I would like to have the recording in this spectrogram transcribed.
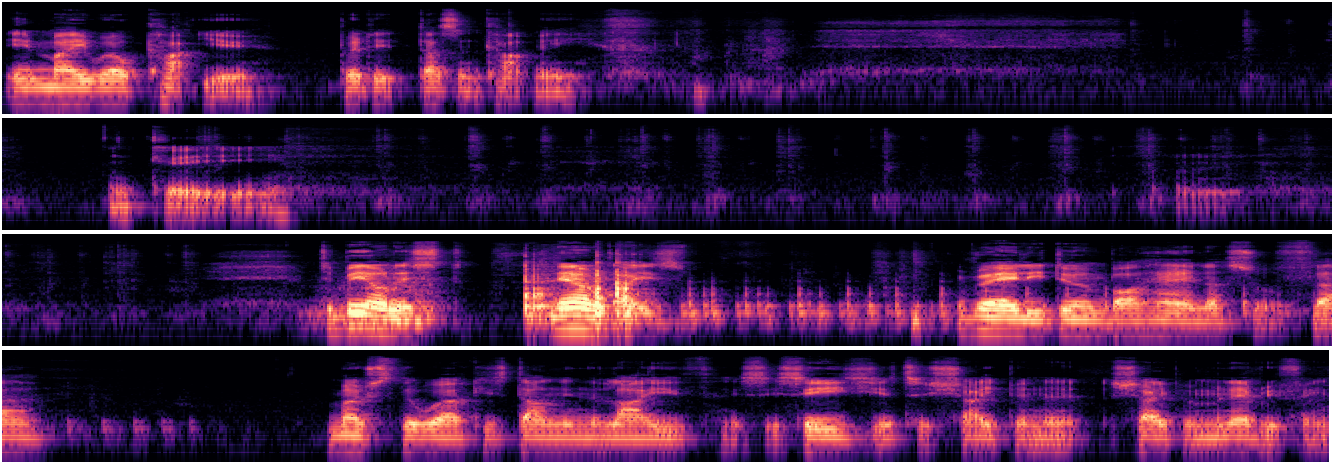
it may well cut you, but it doesn't cut me. Okay. To be honest, nowadays, rarely doing by hand. I sort of uh, most of the work is done in the lathe. It's, it's easier to shape and shape them and everything.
